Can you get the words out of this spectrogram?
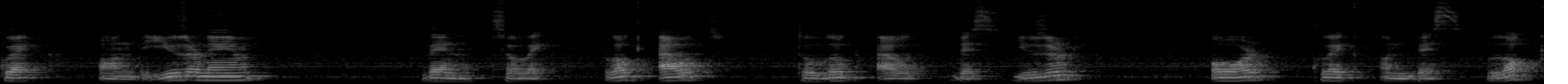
click on the username, then select log out to log out this user or click on this lock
